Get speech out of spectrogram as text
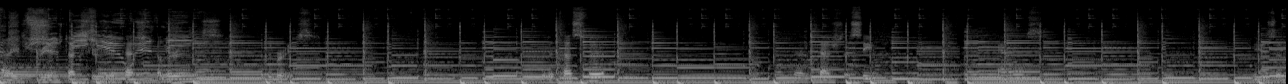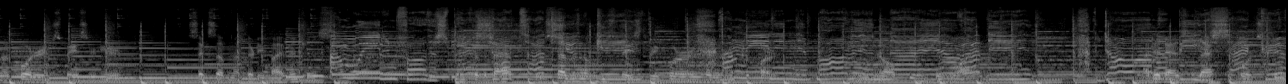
Now you 3 inch texture to attach the other ends to the brace test fit, then attach the seat panels using a quarter inch spacer here, six of them at 35 inches. And for the back, there's seven of them spaced three quarters of an inch apart. These are all two inches wide. I did add some back supports too,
